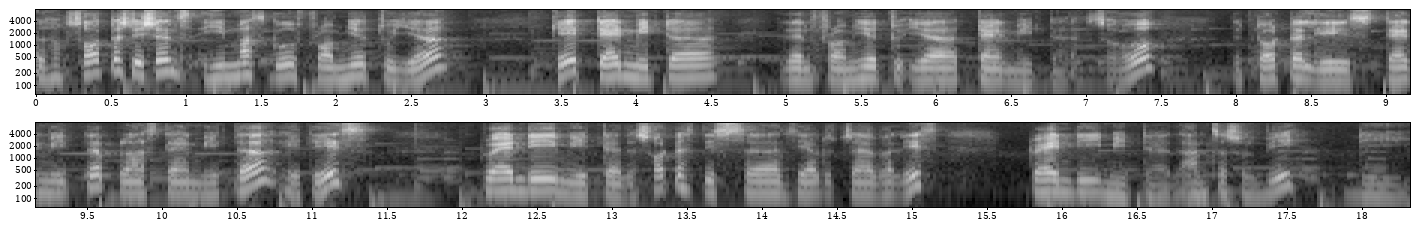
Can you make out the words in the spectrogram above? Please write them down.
So shortest distance he must go from here to here. Okay, 10 meter. Then from here to here 10 meter. So the total is 10 meter plus 10 meter. It is 20 meter. The shortest distance you have to travel is 20 meter. The answer should be D.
